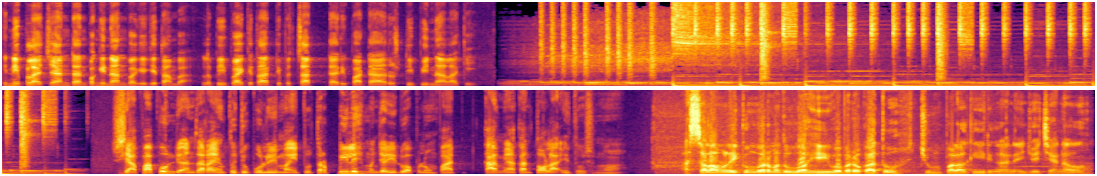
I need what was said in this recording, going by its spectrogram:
Ini pelecehan dan penghinaan bagi kita, Mbak. Lebih baik kita dipecat daripada harus dibina lagi. Siapa pun di antara yang 75 itu terpilih menjadi 24, kami akan tolak itu semua. Assalamualaikum warahmatullahi wabarakatuh Jumpa lagi dengan Enjoy Channel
